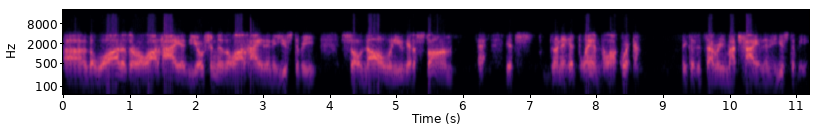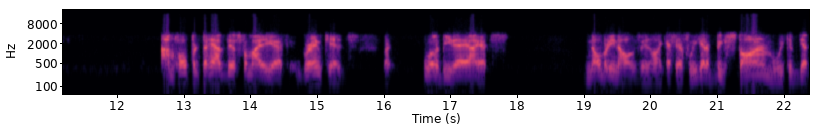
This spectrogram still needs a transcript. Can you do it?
Uh, the waters are a lot higher. The ocean is a lot higher than it used to be. So now when you get a storm, it's going to hit land a lot quicker because it's already much higher than it used to be. I'm hoping to have this for my uh, grandkids, but will it be there? It's nobody knows. You know, like I said, if we get a big storm, we could get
